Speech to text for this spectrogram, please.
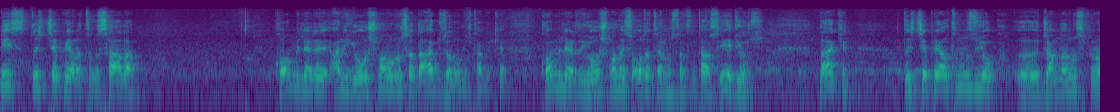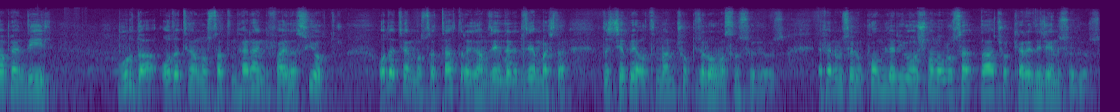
biz dış cephe yalıtımı sağlam, kombileri hani yoğuşmalı olursa daha güzel olur tabii ki. Kombilerde yoğuşmalıysa oda termostatını tavsiye ediyoruz. Lakin dış cephe yalıtımımız yok, e, camlarımız pimapen değil. Burada oda termostatının herhangi faydası yoktur. Oda termostat taktıracağımız evlere biz en başta dış cephe yalıtımlarının çok güzel olmasını söylüyoruz. Efendim söyleyeyim kombileri yoğuşmalı olursa daha çok kar edeceğini söylüyoruz.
